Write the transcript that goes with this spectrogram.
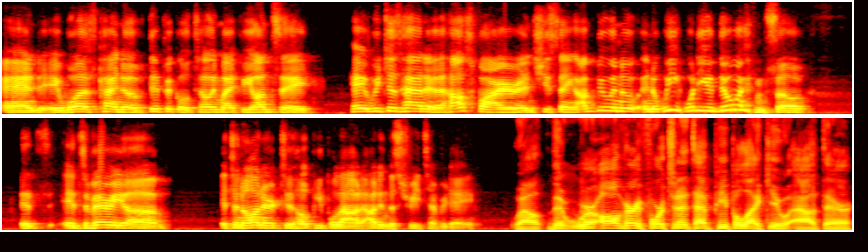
And it was kind of difficult telling my fiance, hey, we just had a house fire, and she's saying, I'm doing it in a week. What are you doing? So it's it's very uh, it's an honor to help people out out in the streets every day. Well, we're all very fortunate to have people like you out there.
